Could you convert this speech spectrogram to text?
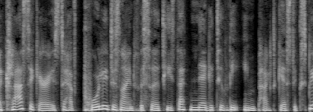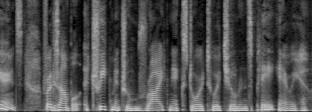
A classic area is to have poorly designed facilities that negatively impact guest experience. For example, a treatment room right next door to a children's play area.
